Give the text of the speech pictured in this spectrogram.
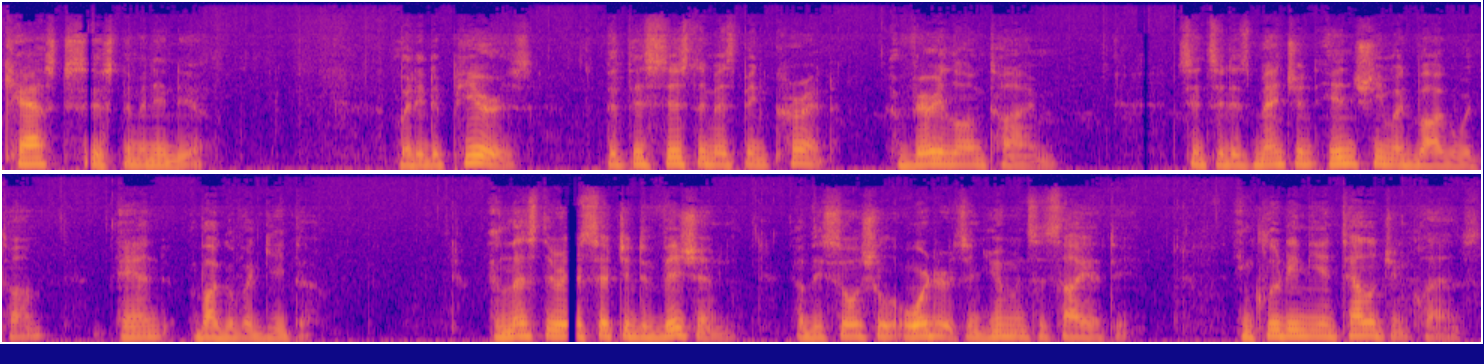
caste system in India. But it appears that this system has been current a very long time, since it is mentioned in Srimad Bhagavatam and Bhagavad Gita. Unless there is such a division of the social orders in human society, including the intelligent class,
